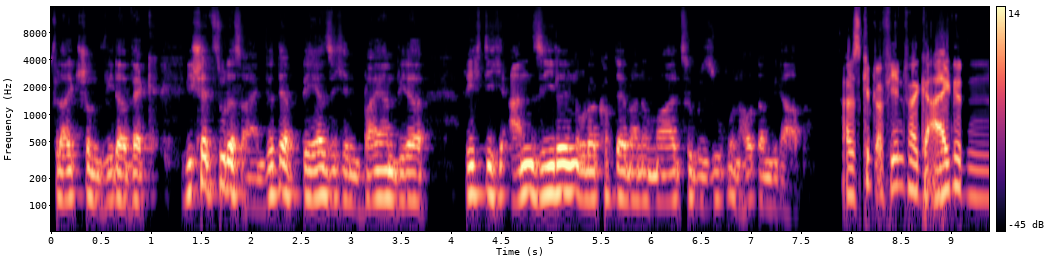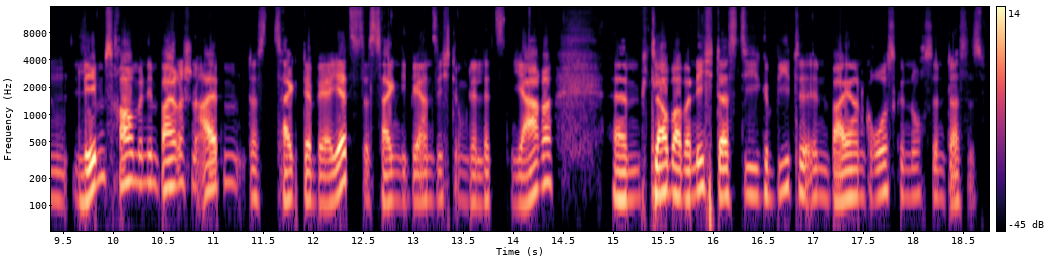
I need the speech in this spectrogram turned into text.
vielleicht schon wieder weg. Wie schätzt du das ein? Wird der Bär sich in Bayern wieder richtig ansiedeln oder kommt er immer normal zu Besuch und haut dann wieder ab? Also es gibt auf jeden Fall geeigneten Lebensraum in den Bayerischen Alpen. Das zeigt der Bär jetzt, das zeigen die Bärensichtungen der letzten Jahre. Ähm, ich glaube aber nicht, dass die Gebiete in Bayern groß genug sind, dass es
